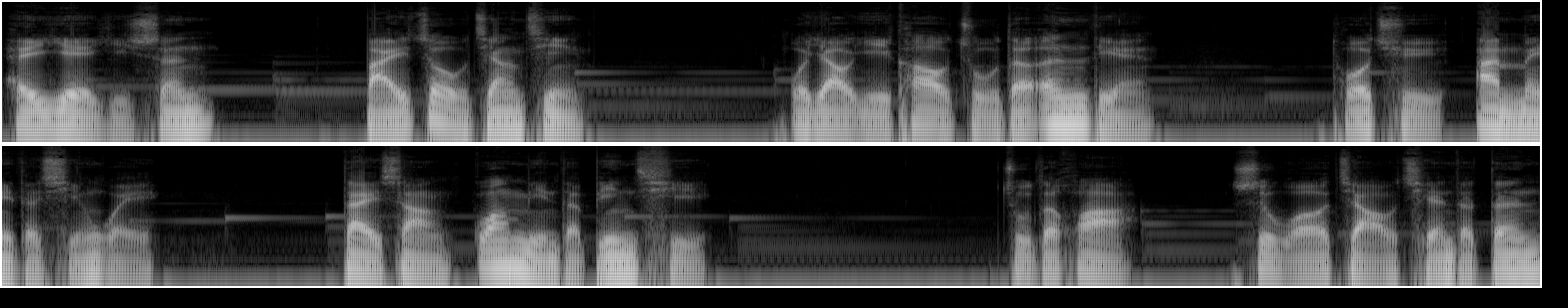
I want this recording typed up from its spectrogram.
黑夜已深，白昼将近，我要倚靠主的恩典，脱去暗昧的行为，带上光明的兵器。主的话是我脚前的灯，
